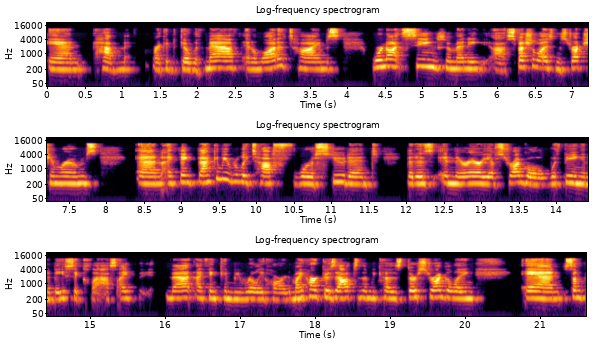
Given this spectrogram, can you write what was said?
and have, where I could go with math. And a lot of times, we're not seeing so many uh, specialized instruction rooms. And I think that can be really tough for a student that is in their area of struggle with being in a basic class i that i think can be really hard. My heart goes out to them because they're struggling and some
